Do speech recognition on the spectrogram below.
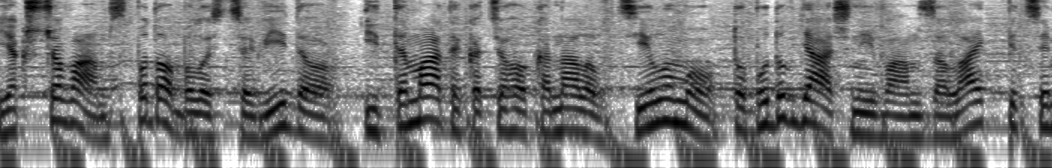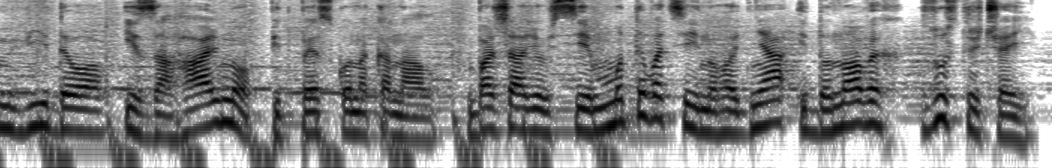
Якщо вам сподобалось це відео і тематика цього каналу в цілому, то буду вдячний вам за лайк під цим відео і загальну підписку на канал. Бажаю всім мотиваційного дня і до нових зустрічей!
